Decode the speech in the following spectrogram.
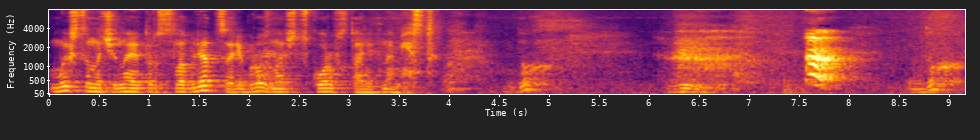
мышцы начинают расслабляться, ребро, значит, скоро встанет на место. Вдох. Выдох. Вдох.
